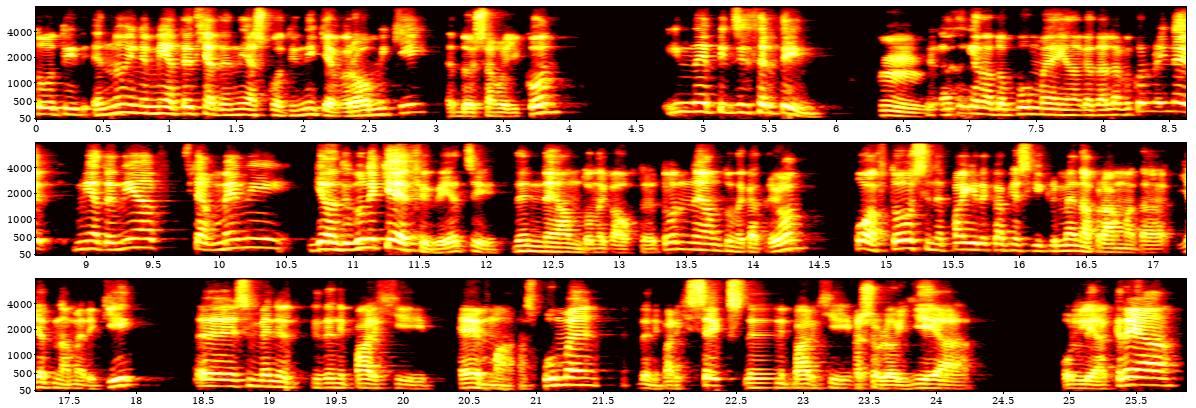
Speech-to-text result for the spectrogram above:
το ότι ενώ είναι μια τέτοια ταινία σκοτεινή και βρώμικη, εντός εισαγωγικών, είναι PG-13. Mm. Δηλαδή, για να το πούμε, για να καταλάβει ο κόσμος, είναι μια ταινία φτιαγμένη για να τη δουν και έφηβοι, έτσι. Δεν είναι άνω των 18 ετών, είναι άνω των 13, που αυτό συνεπάγεται κάποια συγκεκριμένα πράγματα για την Αμερική. Ε, σημαίνει ότι δεν υπάρχει αίμα, ας πούμε, δεν υπάρχει σεξ, δεν υπάρχει φασιολογία πολύ ακραία,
